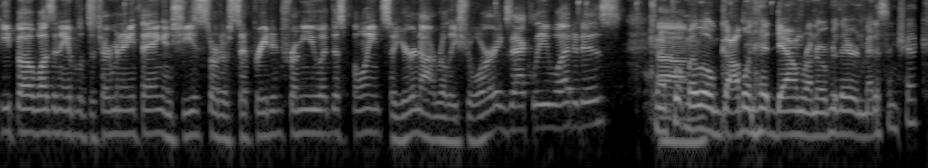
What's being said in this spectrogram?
Peepa wasn't able to determine anything, and she's sort of separated from you at this point, so you're not really sure exactly what it is. Can I put my um, little goblin head down, run over there, and medicine check?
